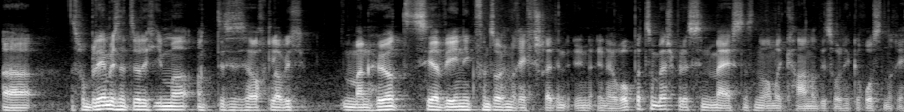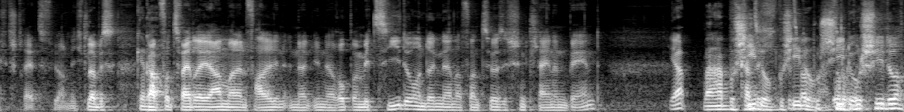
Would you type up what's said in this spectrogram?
Äh, das Problem ist natürlich immer, und das ist ja auch, glaube ich, man hört sehr wenig von solchen Rechtsstreiten in, in, Europa zum Beispiel. Es sind meistens nur Amerikaner, die solche großen Rechtsstreits führen. Ich glaube, es Genau. gab vor zwei, drei Jahren mal einen Fall in, in, in Europa mit Sido und irgendeiner französischen kleinen Band. Ja, War Bushido, du- Bushido. war Bushido. Oder Bushido.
